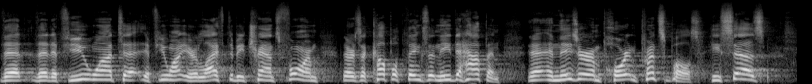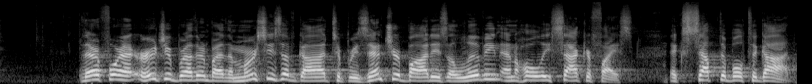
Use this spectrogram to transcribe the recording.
that, that if, you want to, if you want your life to be transformed, there's a couple things that need to happen. And these are important principles. He says, Therefore, I urge you, brethren, by the mercies of God, to present your bodies a living and holy sacrifice, acceptable to God,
